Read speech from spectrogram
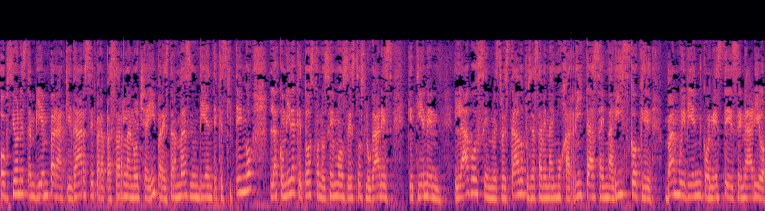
opciones también para quedarse, para pasar la noche ahí, para estar más de un día en Tequesquitengo. La comida que todos conocemos de estos lugares que tienen lagos en nuestro estado, pues ya saben, hay mojarritas, hay marisco que van muy bien con este escenario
